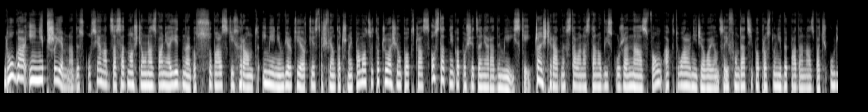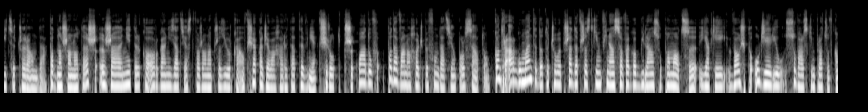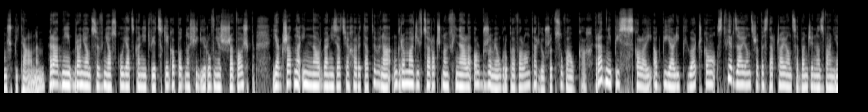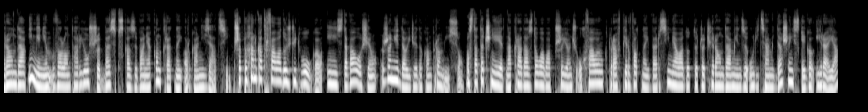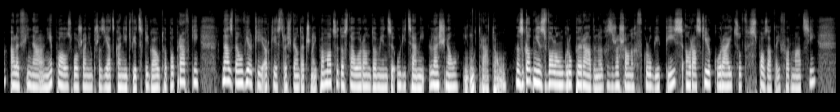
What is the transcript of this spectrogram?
Długa i nieprzyjemna dyskusja nad zasadnością nazwania jednego z suwalskich rond imieniem Wielkiej Orkiestry Świątecznej Pomocy toczyła się podczas ostatniego posiedzenia Rady Miejskiej. Część radnych stała na stanowisku, że nazwą aktualnie działającej fundacji po prostu nie wypada nazwać ulicy czy ronda. Podnoszono też, że nie tylko organizacja stworzona przez Jurka Owsiaka działa charytatywnie. Wśród przykładów podawano choćby Fundację Polsatu. Kontrargumenty dotyczyły przede wszystkim finansowego bilansu pomocy, jakiej WOŚP udzielił suwalskim placówkom szpitalnym. Radni broniący wniosku Jacka Niedźwieckiego podnosili również, że WOŚP, jak żadna inna organizacja charytatywna, gromadzi w corocznym finale olbrzymią grupę wolontariuszy w Suwałkach. Radni PiS z kolei odbijali piłeczkę, stwierdzając, że wystarczające będzie nazwanie ronda imieniem wolontariuszy bez wskazywania konkretnej organizacji. Przepychanka trwała dość długo i zdawało się, że nie dojdzie do kompromisu. Ostatecznie Ostatecznie jednak Rada zdołała przyjąć uchwałę, która w pierwotnej wersji miała dotyczyć ronda między ulicami Daszyńskiego i Reja, ale finalnie po złożeniu przez Jacka Niedźwieckiego autopoprawki nazwę Wielkiej Orkiestry Świątecznej Pomocy dostało rondo między ulicami Leśną i Utratą. Zgodnie z wolą grupy radnych zrzeszonych w klubie PiS oraz kilku rajców spoza tej formacji,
